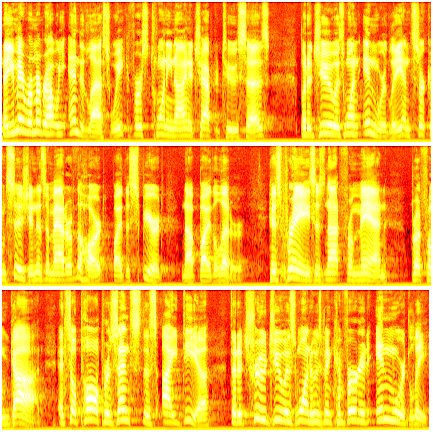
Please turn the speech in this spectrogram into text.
Now, you may remember how we ended last week. Verse 29 of chapter 2 says, But a Jew is one inwardly, and circumcision is a matter of the heart, by the Spirit, not by the letter. His praise is not from man, but from God. And so Paul presents this idea that a true Jew is one who's been converted inwardly.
